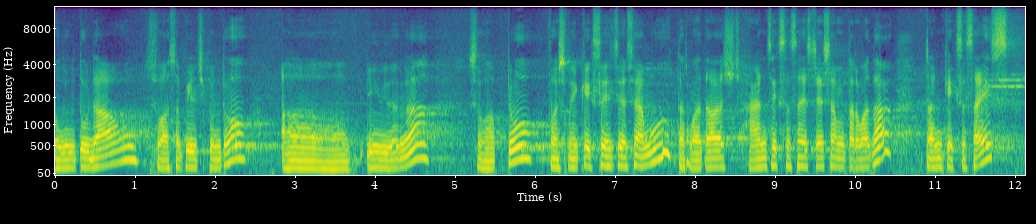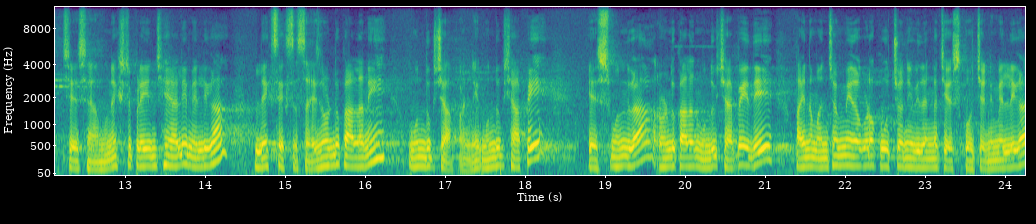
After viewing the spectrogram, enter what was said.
వదులుతూ డౌన్ శ్వాస పీల్చుకుంటూ ఈ విధంగా so up to first neck exercise చేసాము తర్వాత హ్యాండ్స్ ఎక్సర్సైజ్ చేసాము తర్వాత ట్రంక్ ఎక్సర్సైజ్ చేసాము నెక్స్ట్ ఇప్పుడు ఏం చేయాలి? మెల్లిగా లెగ్స్ ఎక్సర్సైజ్ రెండు కాళ్ళని ముందుకు చాపండి. ముందుకు చాపి ఎస్ ముందుగా రెండు కాళ్ళని ముందుకు చాపి. ఇది పైన మంచం మీద కూడా కూర్చొని విధంగా చేసుకోవచ్చండి. మెల్లిగా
